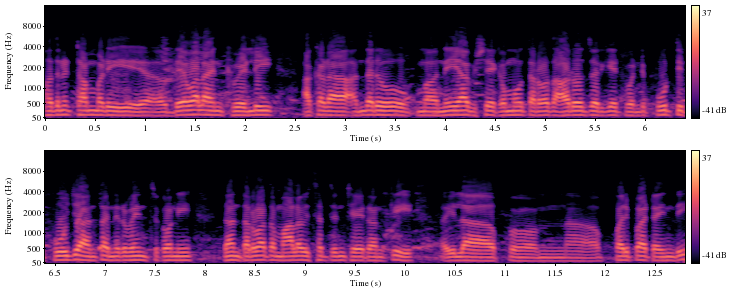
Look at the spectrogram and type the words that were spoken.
పదినెట్టమ్మడి దేవాలయానికి వెళ్ళి అక్కడ అందరూ మ- నెయ్యాభిషేకము తర్వాత ఆ రోజు జరిగేటువంటి పూర్తి పూజ అంతా నిర్వహించుకొని దాని తర్వాత మాల విసర్జన చేయడానికి ఇలా పరిపాటైంది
